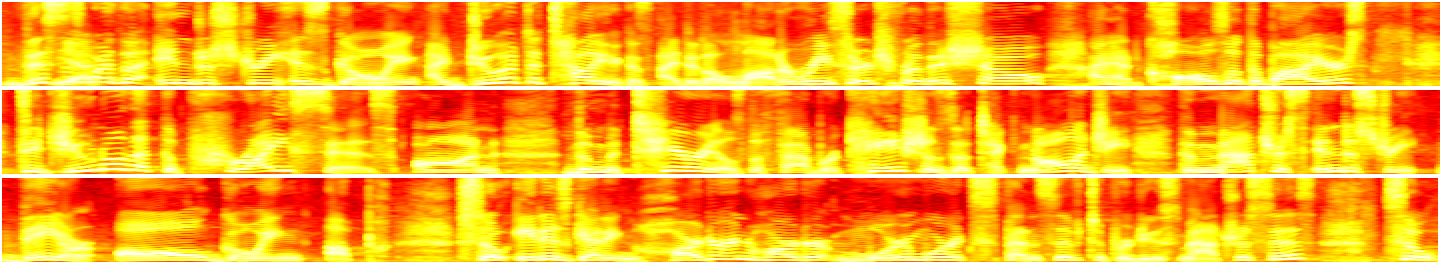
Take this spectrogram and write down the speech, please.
this yes. is where the industry is going. I do have to tell you, because I did a lot of research for this show, I had calls with the buyers. Did you know that the prices on the materials, the fabrications, the technology, the mattress industry, they are all going up. So it is getting harder and harder, more and more expensive to produce mattresses. So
